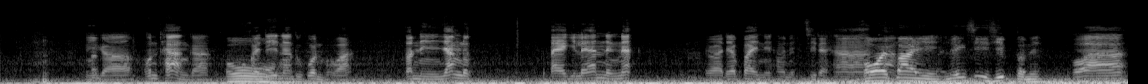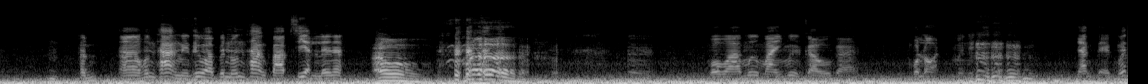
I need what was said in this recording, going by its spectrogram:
ๆนี่ก็หนทางก็โอ้ ไปดีนะทุกคนเพราะว่า ตอนนี้ย่างรถแตกอีกแล้วอันหนึ่งนะแต่ว่าเดี๋ยวไปนี่เขาเนี่ยสิได้ห้าคอยไปเลี้ยงซี่ชิปตอนนี้ เพราะว่าอืมถนอ่าหนทางนี่ถือว่าเป็นหนทางปราบเสี้ยนเลยนะ เอ้าเออ บอกว่ามือใหม่มือเก่ากับบลอดเหมือนนี้อยากแตกหมั้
